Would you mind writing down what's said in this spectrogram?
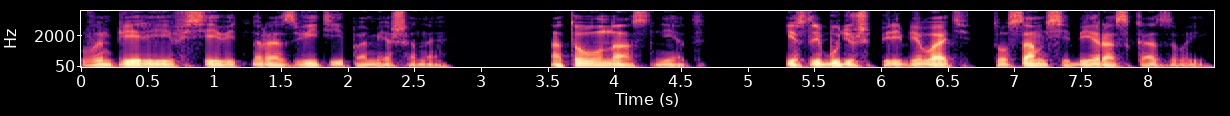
в империи все ведь на развитии помешаны. А то у нас нет. Если будешь перебивать, то сам себе и рассказывай.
